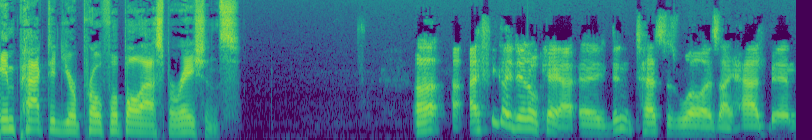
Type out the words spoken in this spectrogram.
impacted your pro football aspirations? Uh, I think I did okay. I, I, didn't test as well as I had been,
